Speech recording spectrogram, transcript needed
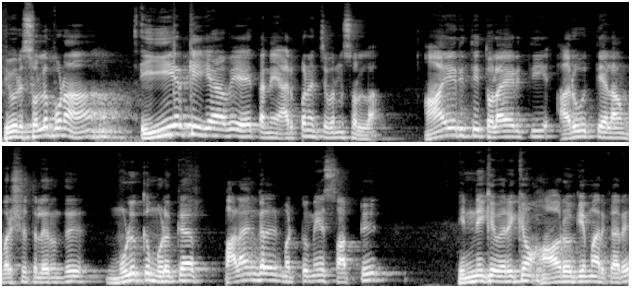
இவர் சொல்லப்போனால் இயற்கையாகவே தன்னை அர்ப்பணிச்சவர்னு சொல்லலாம். ஆயிரத்தி தொள்ளாயிரத்தி அறுபத்தி ஏழாம் வருஷத்துலேருந்து முழுக்க முழுக்க பழங்கள் மட்டுமே சாப்பிட்டு இன்னைக்கு வரைக்கும் ஆரோக்கியமாக இருக்கார்.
